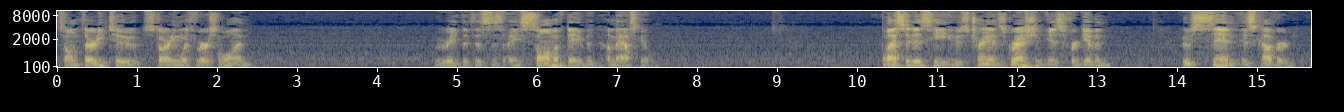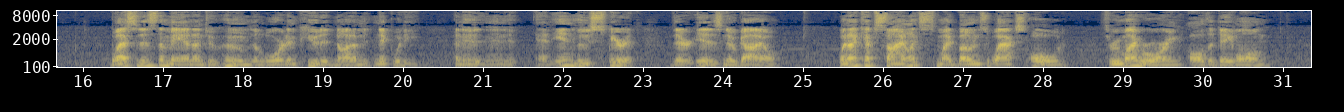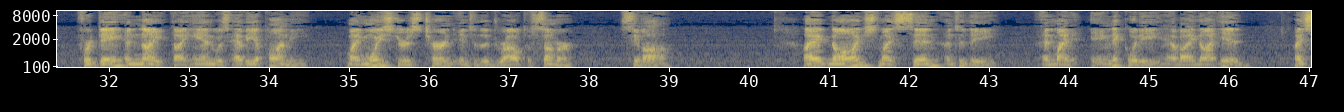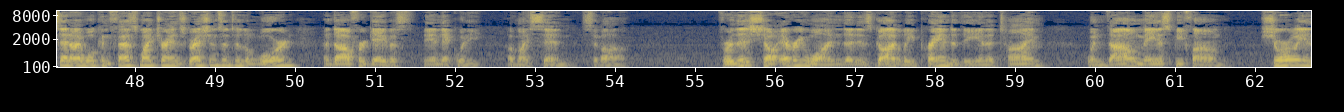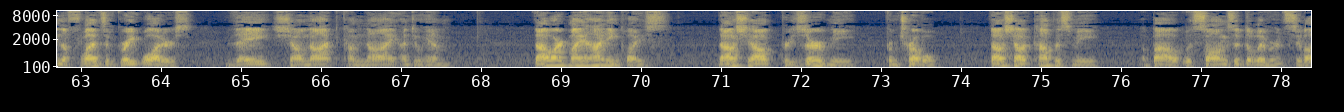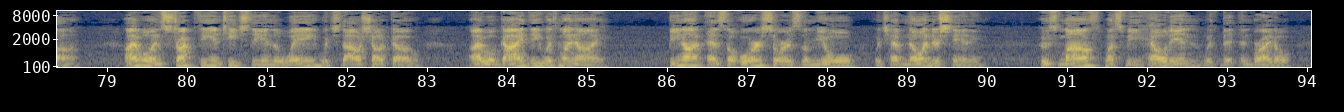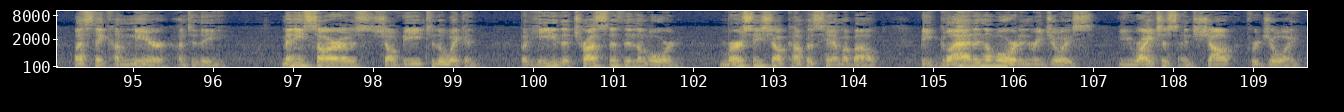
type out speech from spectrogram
Psalm 32, starting with verse 1, we read that this is a psalm of David, a maskil. Blessed is he whose transgression is forgiven, whose sin is covered. Blessed is the man unto whom the Lord imputed not iniquity, and in whose spirit there is no guile. When I kept silence, my bones waxed old through my roaring all the day long. For day and night thy hand was heavy upon me. My moisture is turned into the drought of summer. Selah. I acknowledged my sin unto thee, and mine iniquity have I not hid. I said, I will confess my transgressions unto the Lord, and thou forgavest the iniquity of my sin. Selah. For this shall every one that is godly pray unto thee in a time when thou mayest be found. Surely in the floods of great waters they shall not come nigh unto him. Thou art my hiding place. Thou shalt preserve me from trouble. Thou shalt compass me about with songs of deliverance. Selah. I will instruct thee and teach thee in the way which thou shalt go. I will guide thee with mine eye. Be not as the horse or as the mule, which have no understanding, whose mouth must be held in with bit and bridle, lest they come near unto thee. Many sorrows shall be to the wicked, but he that trusteth in the Lord, mercy shall compass him about. Be glad in the Lord and rejoice, ye righteous, and shout for joy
